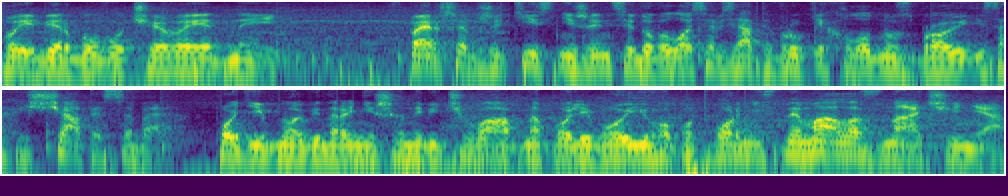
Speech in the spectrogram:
вибір був очевидний. Вперше в житті сніжинці довелося взяти в руки холодну зброю і захищати себе. Подібного він раніше не відчував. На полі бою його потворність не мала значення.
